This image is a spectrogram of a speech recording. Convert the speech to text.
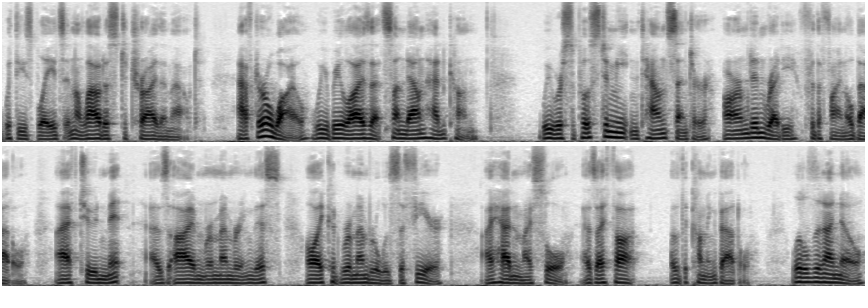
with these blades and allowed us to try them out. After a while, we realized that sundown had come. We were supposed to meet in town center, armed and ready for the final battle. I have to admit, as I'm remembering this, all I could remember was the fear I had in my soul as I thought of the coming battle. Little did I know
